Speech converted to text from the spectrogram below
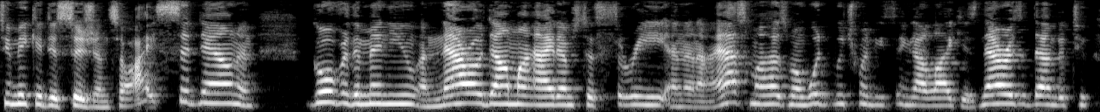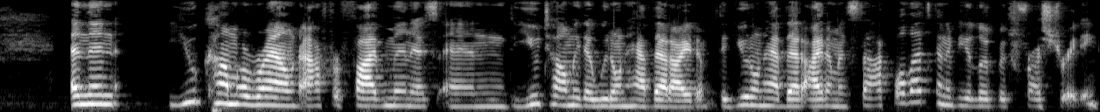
to make a decision. So I sit down and go over the menu and narrow down my items to three. And then I ask my husband, what, which one do you think I like? He narrows it down to two. And then you come around after five minutes and you tell me that we don't have that item, that you don't have that item in stock, well, that's going to be a little bit frustrating.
